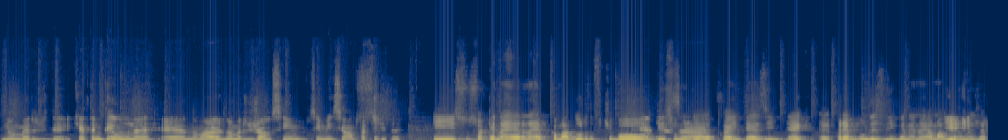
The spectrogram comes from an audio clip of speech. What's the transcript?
número de. que é 31, né? É no maior número de jogos sem, sem vencer uma partida. Isso, só que na era, na época amadora do futebol, é, aquele time de época, em tese, é, é, pré-Bundesliga, né? Não é amador, e, mas é,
